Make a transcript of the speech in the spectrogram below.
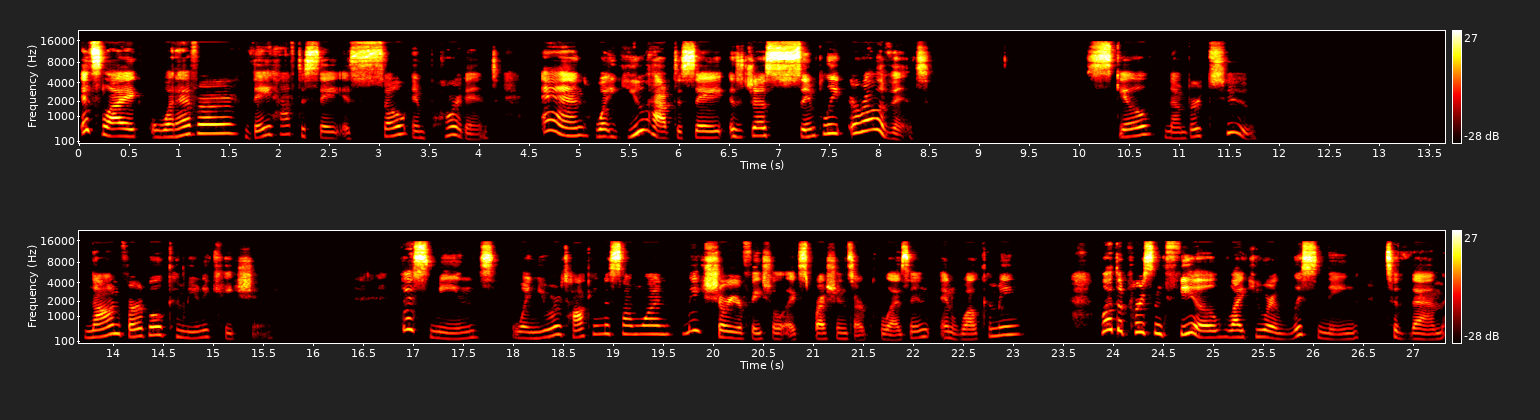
It's like whatever they have to say is so important, and what you have to say is just simply irrelevant. Skill number two nonverbal communication. This means when you are talking to someone, make sure your facial expressions are pleasant and welcoming. Let the person feel like you are listening to them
